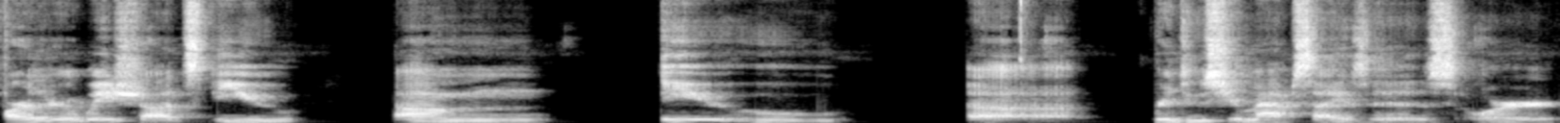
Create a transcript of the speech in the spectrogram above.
farther away shots, do you um, do you uh, reduce your map sizes or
